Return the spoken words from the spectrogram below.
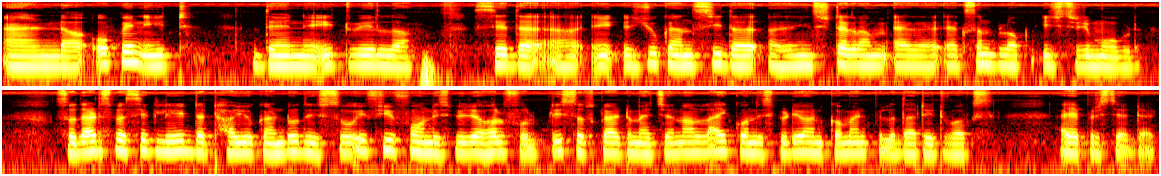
and uh, open it then it will uh, say that uh, you can see the uh, instagram action block is removed. So that's basically it that how you can do this. So if you found this video helpful please subscribe to my channel like on this video and comment below that it works. I appreciate that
